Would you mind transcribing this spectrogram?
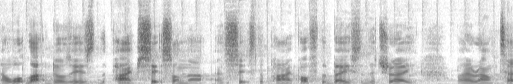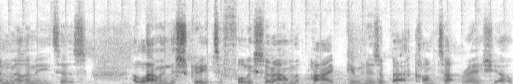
Now what that does is the pipe sits on that and sits the pipe off the base of the tray by around 10 millimeters, allowing the screed to fully surround the pipe, giving us a better contact ratio.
